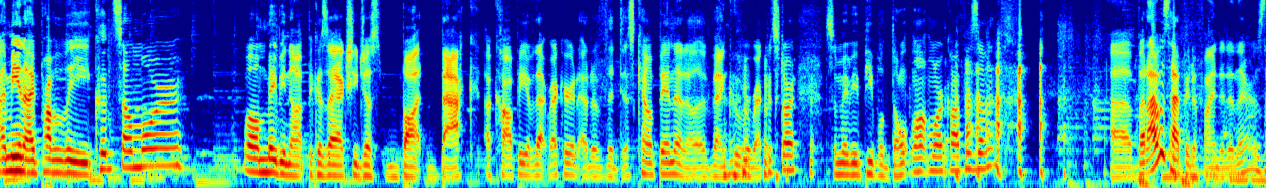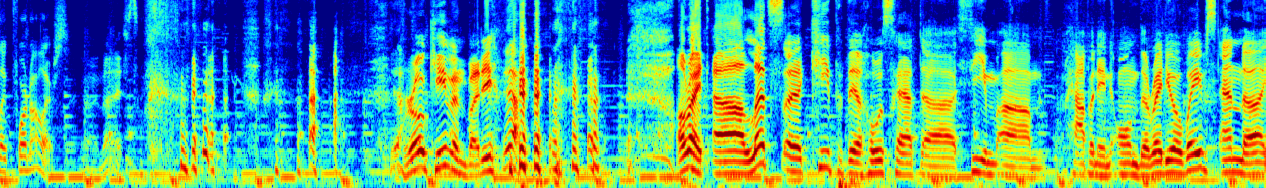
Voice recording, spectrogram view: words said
I mean, I probably could sell more. Well, maybe not because I actually just bought back a copy of that record out of the discount bin at a Vancouver record store. So maybe people don't want more copies of it. Uh, but I was happy to find it in there. It was like four dollars. Uh, nice broke even buddy Yeah. All right, uh, let's uh, keep the Hosehead uh, theme um, happening on the radio waves. And uh,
